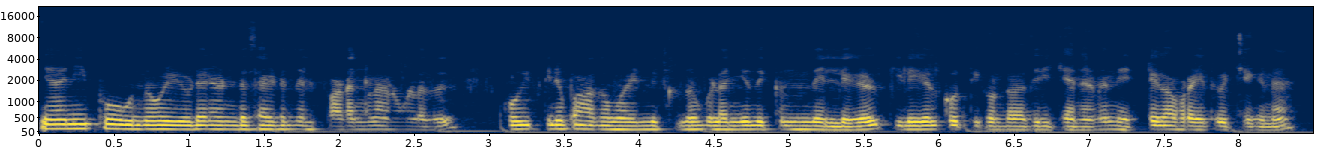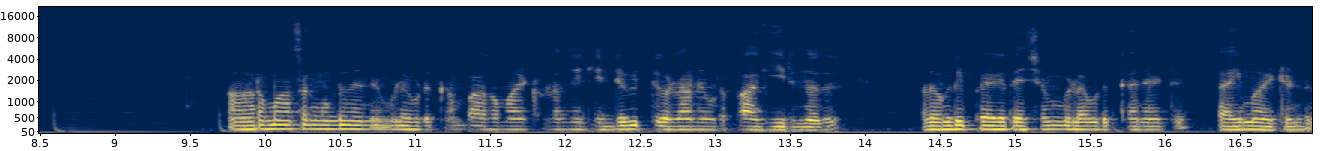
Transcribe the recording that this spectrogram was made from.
ഞാൻ ഈ പോകുന്ന വഴിയുടെ രണ്ട് സൈഡ് നെൽപ്പാടങ്ങളാണുള്ളത്. കൊയ്ത്തിന് പാകമായി നിൽക്കുന്ന വിളഞ്ഞു നിൽക്കുന്ന നെല്ലുകൾ കിളികൾ കൊത്തിക്കൊണ്ടുപോകാതിരിക്കാനാണ് നെറ്റ് കവർ ചെയ്ത് വെച്ചേക്കുന്നത് ആറുമാസം കൊണ്ട് തന്നെ വിളവെടുക്കാൻ പാകമായിട്ടുള്ള നെല്ലിന്റെ വിത്തുകളാണ് ഇവിടെ പാകിയിരുന്നത്. അതുകൊണ്ട് ഇപ്പോൾ ഏകദേശം വിളവെടുക്കാനായിട്ട് ടൈം ആയിട്ടുണ്ട്.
